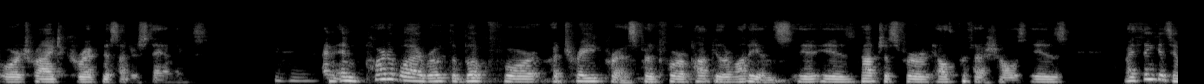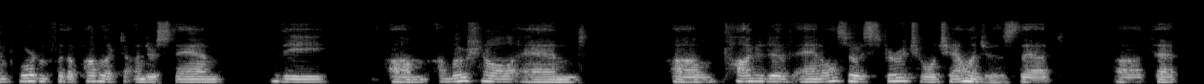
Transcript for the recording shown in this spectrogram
or trying to correct misunderstandings. Mm-hmm. And, and part of why I wrote the book for a trade press, for, for a popular audience, is, is not just for health professionals, is I think it's important for the public to understand the um, emotional and um, cognitive and also spiritual challenges that uh, that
